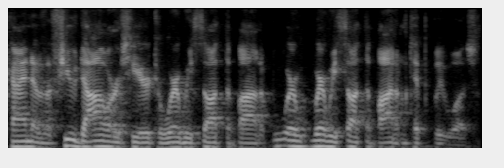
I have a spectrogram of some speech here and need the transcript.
kind of a few dollars here to where we thought the bottom where where we thought the bottom typically was.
